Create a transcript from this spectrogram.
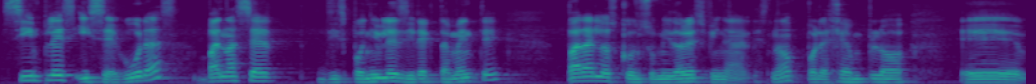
simples y seguras van a ser disponibles directamente para los consumidores finales, ¿no? Por ejemplo, eh,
